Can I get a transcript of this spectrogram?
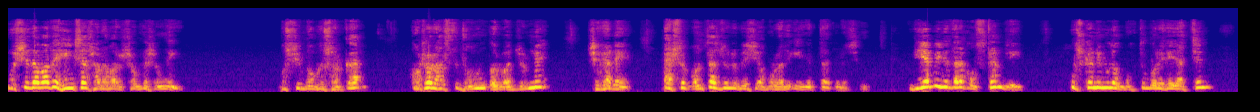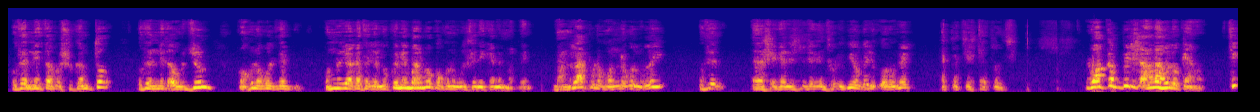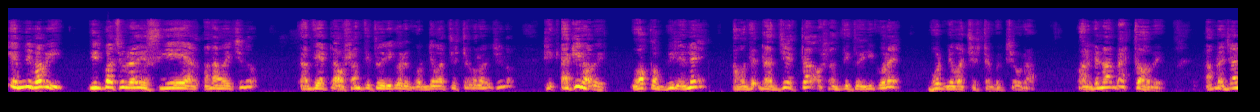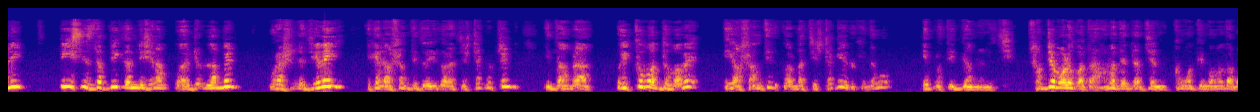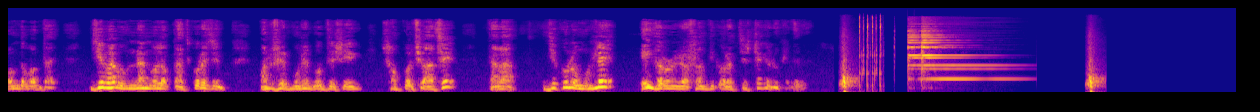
মুর্শিদাবাদে হিংসা ছড়াবার সঙ্গে সঙ্গেই পশ্চিমবঙ্গ সরকার কঠোর হাস্তে দমন করবার জন্য সেখানে একশো পঞ্চাশ জনের বেশি অপরাধীকে গ্রেপ্তার করেছেন। বিজেপি নেতারা কনস্ট্যান্টলি উস্কানিমূলক বক্তব্য রেখে যাচ্ছেন। ওদের নেতা সুকান্ত, ওদের নেতা অর্জুন, কখনো বলতেন অন্য জায়গা থেকে লোকে নিয়ে মারবো, কখনো বলছেন এখানে মারবেন। বাংলা কোনো গন্ডগোল হলেই ওদের সেখানে সেটাকে ধর্মীয় মেরুকরণের একটা চেষ্টা চলছে। ওয়াকআপ বিল আনা হলো কেন? ঠিক এমনি ভাবেই নির্বাচনের আগে সিএ আনা হয়েছিল। তাদের একটা অশান্তি তৈরি করে ভোট দেওয়ার চেষ্টা করা হয়েছিল। ঠিক একইভাবে ওয়াকআপ বিল এনে আমাদের রাজ্যে একটা অশান্তি তৈরি করে ভোট নেওয়ার চেষ্টা করছে ওরা। পারবে না, ব্যর্থ হবে। আমরা জানি peace is the precondition of development ওরা সেটা জেনেই এখানে অশান্তি তৈরি করার চেষ্টা করছেন। কিন্তু আমরা ঐক্যবদ্ধভাবে এই অশান্তি করবার চেষ্টাকে রুখে দেবো। এই প্রতিজ্ঞা আমরা নিচ্ছি। সবচেয়ে বড় কথা, আমাদের রাজ্যের মুখ্যমন্ত্রী মমতা বন্দ্যোপাধ্যায় যেভাবে উন্নয়নমূলক কাজ করেছেন, মানুষের মনের মধ্যে সেই সব কিছু আছে, তারা যে কোনো মূল্যে এই ধরনের অশান্তি করার চেষ্টাকে রুখে দেবে।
